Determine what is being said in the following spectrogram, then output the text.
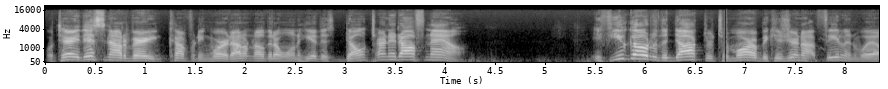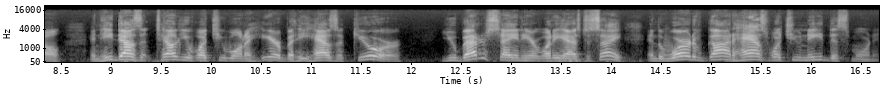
Well, Terry, this is not a very comforting word. I don't know that I want to hear this. Don't turn it off now. If you go to the doctor tomorrow because you're not feeling well and he doesn't tell you what you want to hear, but he has a cure, you better stay and hear what he has to say. And the Word of God has what you need this morning.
